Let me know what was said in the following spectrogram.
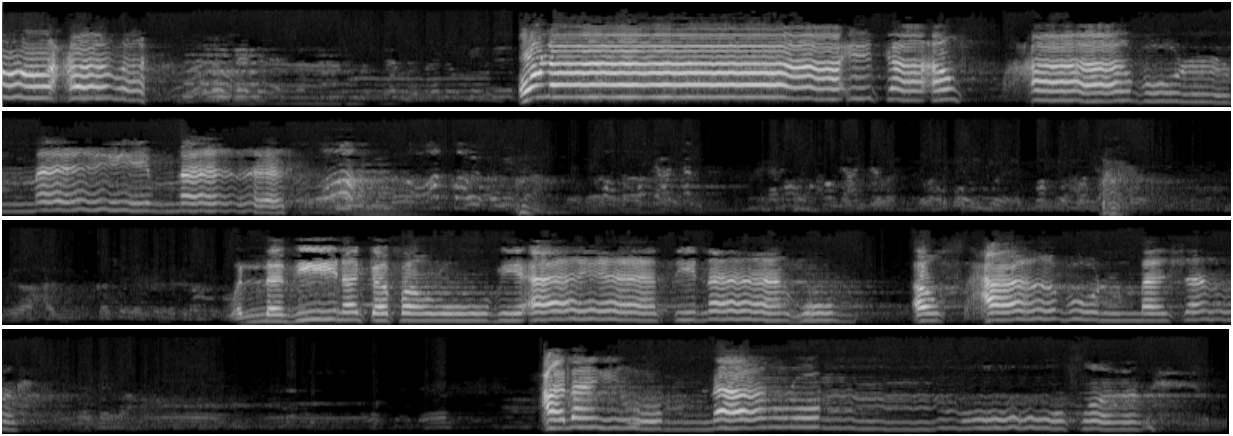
أولئك والذين كفروا بآياتنا هم أصحاب المشرق. عليهم نار موصد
